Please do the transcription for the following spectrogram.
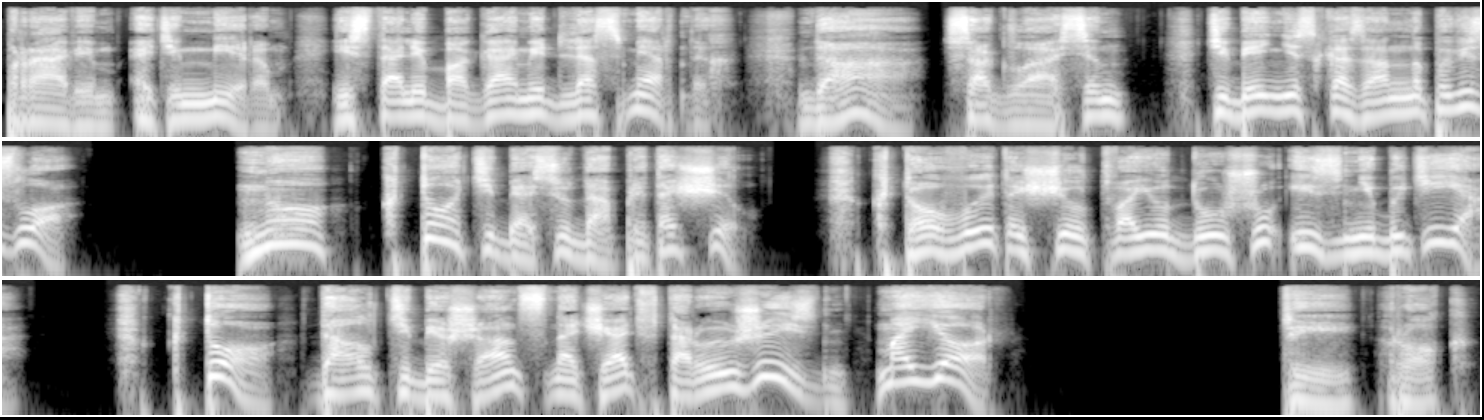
правим этим миром и стали богами для смертных. Да, согласен, тебе несказанно повезло. Но кто тебя сюда притащил? Кто вытащил твою душу из небытия? Кто дал тебе шанс начать вторую жизнь, майор? Ты, Рок.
